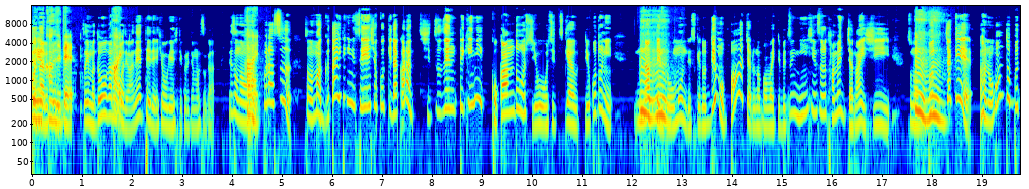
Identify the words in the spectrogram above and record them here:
ういう感じで。そう、今動画の方ではね、手で表現してくれてますが。で、その、プラス、その、まあ、具体的に生殖器だから、必然的に股間同士を押し付け合うっていうことになってると思うんですけど、でも、バーチャルの場合って別に妊娠するためじゃないし、その、ぶっちゃけ、あの、ほんとぶっ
